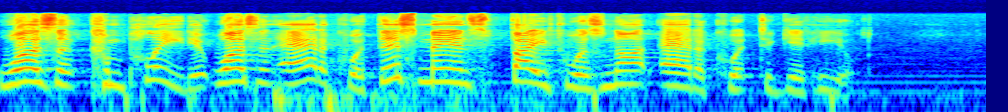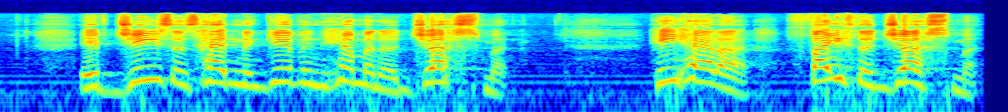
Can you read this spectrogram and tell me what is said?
wasn't complete. It wasn't adequate. This man's faith was not adequate to get healed. If Jesus hadn't given him an adjustment, he had a faith adjustment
